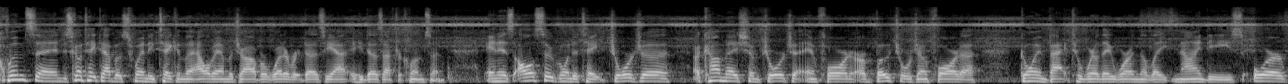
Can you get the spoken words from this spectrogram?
Clemson. It's going to take Dabo Swinney taking the Alabama job or whatever it does he he does after Clemson, and is also going to take Georgia, a combination of Georgia and Florida, or both Georgia and Florida, going back to where they were in the late '90s, or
